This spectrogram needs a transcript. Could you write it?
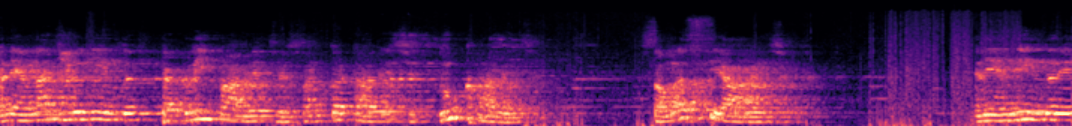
અને એમના જીવનની અંદર તકલીફ આવે છે, સંકટ આવે છે, દુઃખ આવે છે, સમસ્યા આવે છે. અને એમની અંદર એ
